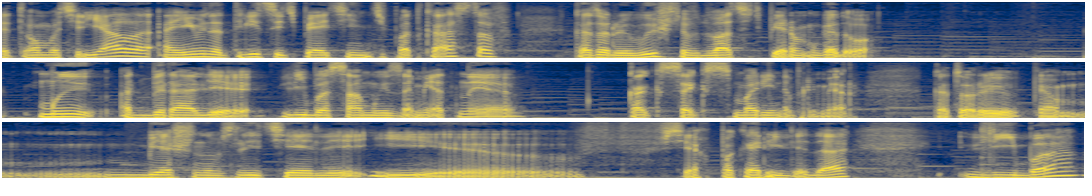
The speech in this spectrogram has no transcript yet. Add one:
этого материала, а именно 35 инди-подкастов, которые вышли в 2021 году. Мы отбирали либо самые заметные, как «Секс с Мари», например, которые прям бешено взлетели и всех покорили, да, либо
